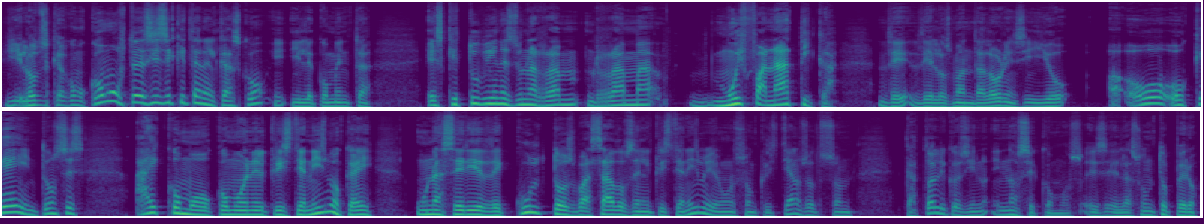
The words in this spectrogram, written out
y el otro se como, ¿cómo ustedes sí se quitan el casco? Y, le comenta, es que tú vienes de una rama muy fanática de, de los Mandalorians. Y yo, oh, ok, entonces hay como, como en el cristianismo, que hay una serie de cultos basados en el cristianismo, y algunos son cristianos, otros son católicos, y no, sé cómo es el asunto, pero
